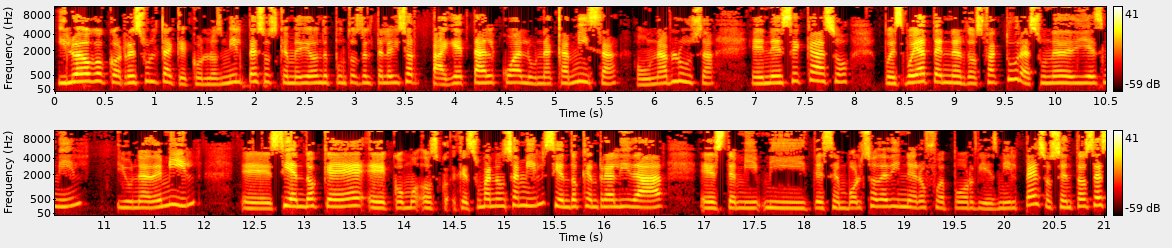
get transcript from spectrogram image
Y luego resulta que con los mil pesos que me dieron de puntos del televisor pagué tal cual una camisa o una blusa, en ese caso pues voy a tener dos facturas, una de 10 mil y una de mil eh, siendo que eh, como que suman 11 mil, siendo que en realidad este mi, mi desembolso de dinero fue por 10 mil pesos. Entonces,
